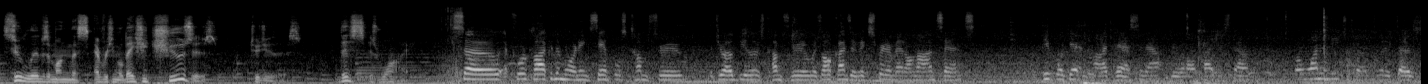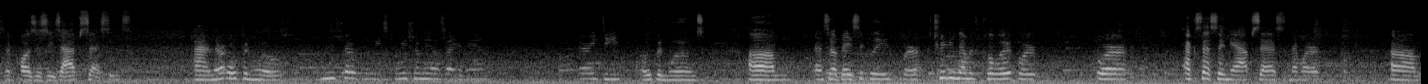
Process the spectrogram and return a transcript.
Sue lives among us every single day. She chooses to do this. This is why. So at four o'clock in the morning, samples come through. The drug dealers come through with all kinds of experimental nonsense. People are getting high, passing out, and doing all kinds of stuff. But one of these drugs, what it does is it causes these abscesses, and they're open wounds. Can you show, Luis, can you show me outside your hand? Very deep, open wounds. Um, and so basically, we're treating them with colloidal, or accessing the abscess, and then we're um,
